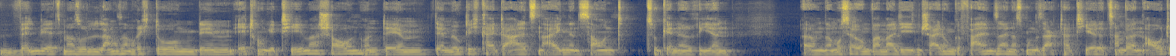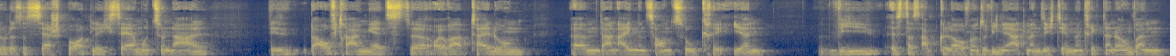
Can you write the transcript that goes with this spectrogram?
Wenn wir jetzt mal so langsam Richtung dem e-tron GT mal schauen und dem, der Möglichkeit, da jetzt einen eigenen Sound zu generieren, ähm, da muss ja irgendwann mal die Entscheidung gefallen sein, dass man gesagt hat, hier, jetzt haben wir ein Auto, das ist sehr sportlich, sehr emotional. Wir beauftragen jetzt äh, eure Abteilung, ähm, da einen eigenen Sound zu kreieren. Wie ist das abgelaufen? Also wie nähert man sich dem? Dann kriegt dann irgendwann,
